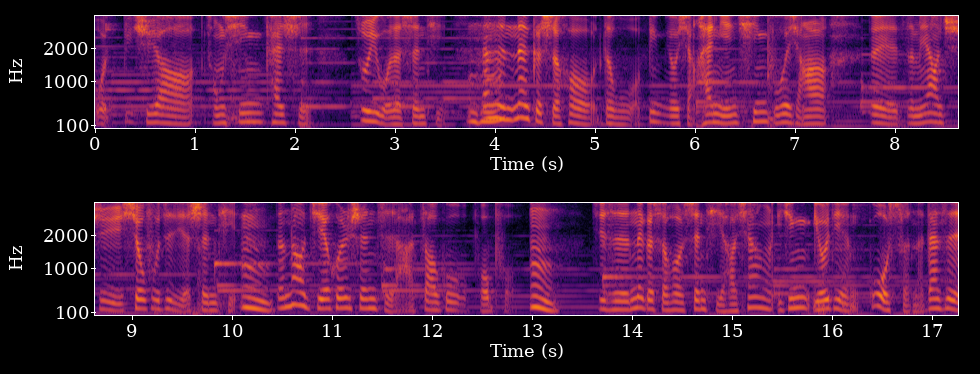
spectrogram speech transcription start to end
我必须要重新开始。注意我的身体，但是那个时候的我并没有想，还年轻，不会想要对怎么样去修复自己的身体。嗯，等到结婚生子啊，照顾婆婆，嗯，其实那个时候身体好像已经有点过损了，但是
